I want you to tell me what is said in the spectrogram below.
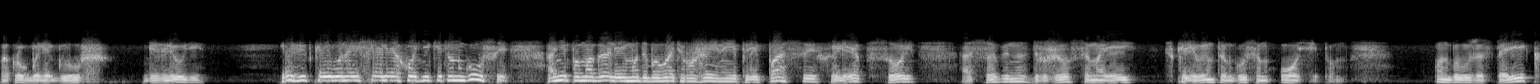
Вокруг были глушь, безлюди. Изредка его навещали охотники-тунгусы. Они помогали ему добывать ружейные припасы, хлеб, соль. Особенно сдружился Марей с кривым тунгусом Осипом. Он был уже старик,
